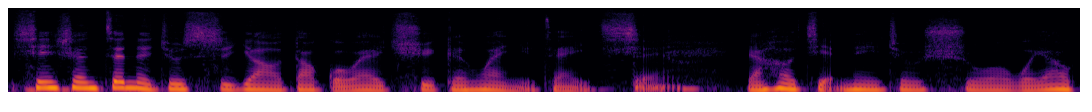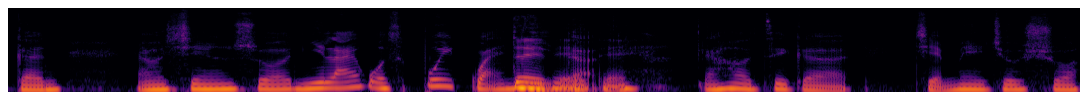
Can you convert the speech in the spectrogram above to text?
先生真的就是要到国外去跟外女在一起，对，然后姐妹就说我要跟，然后先生说你来，我是不会管你的，对对对，然后这个。姐妹就说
